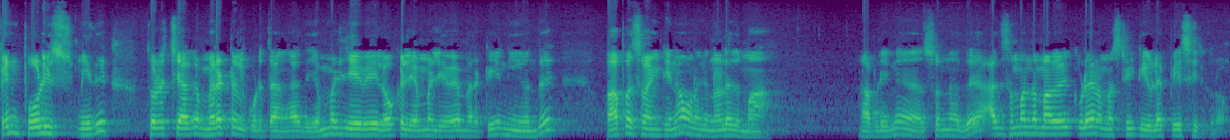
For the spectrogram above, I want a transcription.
பெண் போலீஸ் மீது தொடர்ச்சியாக மிரட்டல் கொடுத்தாங்க. அது எம்எல்ஏவே லோக்கல் எம்எல்ஏவே மிரட்டி நீ வந்து வாபஸ் வாங்கிட்டீங்கன்னா உனக்கு நல்லதுமா? அப்படின்னு சொன்னது. அது சம்மந்தமாகவே கூட நம்ம ஸ்ட்ரீட் டிவியில் பேசியிருக்கிறோம்.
